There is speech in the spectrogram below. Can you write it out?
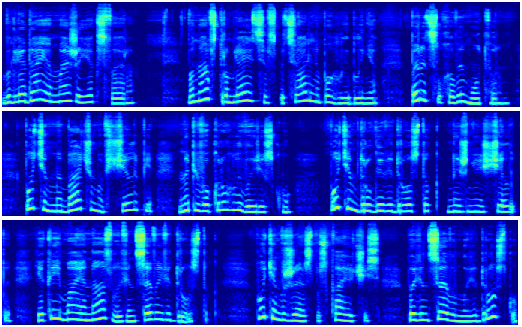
виглядає майже як сфера. Вона встромляється в спеціальне поглиблення перед слуховим отвором. Потім ми бачимо в щелепі напівокруглу вирізку, потім другий відросток нижньої щелепи, який має назву вінцевий відросток. Потім, вже спускаючись по вінцевому відростку,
